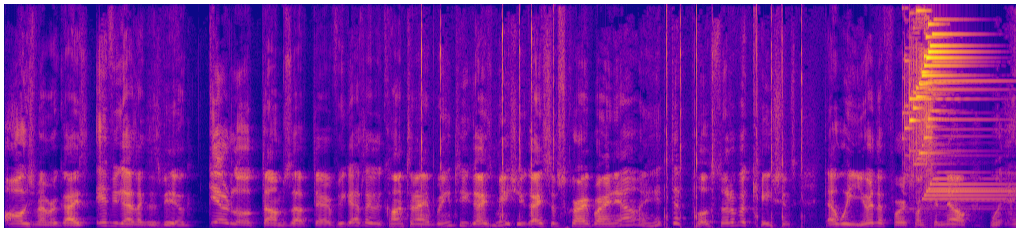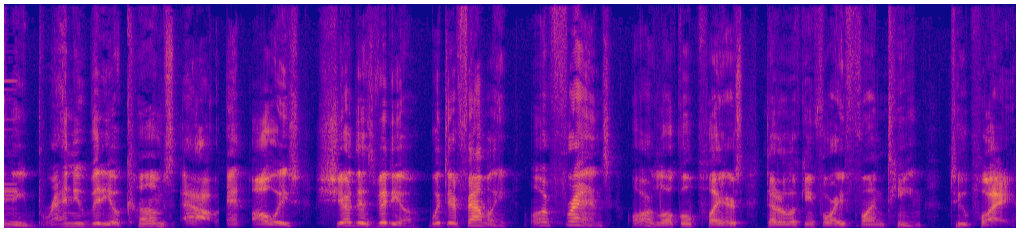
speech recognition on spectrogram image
Always remember guys, if you guys like this video, give it a little thumbs up there. If you guys like the content I bring to you guys, make sure you guys subscribe right now and hit the post notifications. That way you're the first one to know when any brand new video comes out. And always share this video with your family or friends or local players that are looking for a fun team to play.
